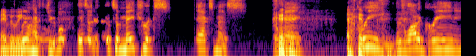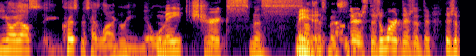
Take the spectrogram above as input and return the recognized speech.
Maybe We, we. don't have to do We'll it's a figure it out. it's a Matrix Xmas. Okay. green. There's a lot of green, and you know what else? Christmas has a lot of green. It'll work. Matrix. Miss Ma- something. Christmas. There's there's a word. There's a there, there's a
